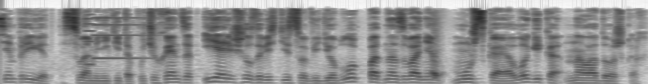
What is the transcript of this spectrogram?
Всем привет, с вами Никита Пучухензев и я решил завести свой видеоблог под названием «Мужская логика на ладошках».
